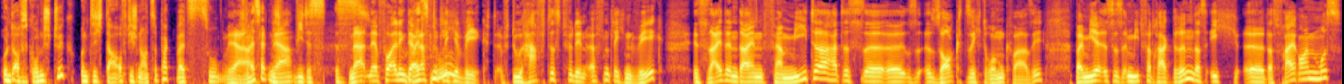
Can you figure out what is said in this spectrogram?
und aufs Grundstück und sich da auf die Schnauze packt, weil es zu, Ja, ich weiß halt nicht, ja. wie das ist. Na, na, vor allen Dingen der öffentliche du? Weg. Du haftest für den öffentlichen Weg, es sei denn, dein Vermieter hat es, äh, äh, sorgt sich drum quasi. Bei mir ist es im Mietvertrag drin, dass ich äh, das freiräumen muss.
